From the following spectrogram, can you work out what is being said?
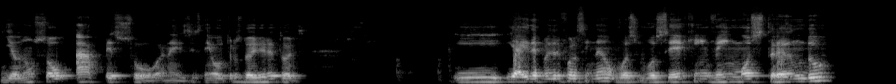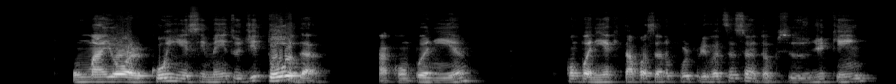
E eu não sou a pessoa, né? Existem outros dois diretores. E, e aí depois ele falou assim: não, você é quem vem mostrando um maior conhecimento de toda a companhia, companhia que está passando por privatização. Então, eu preciso de quem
